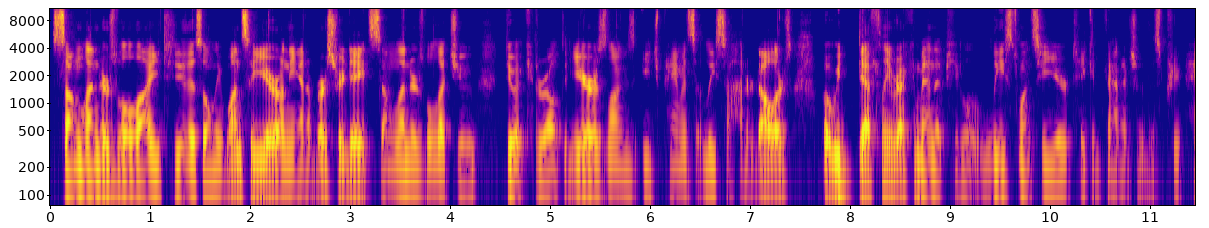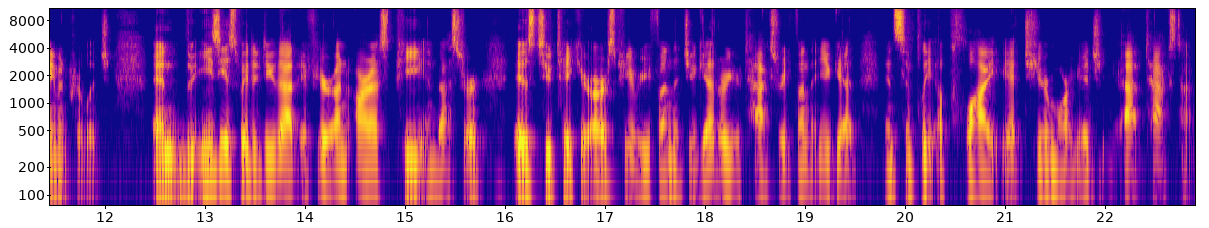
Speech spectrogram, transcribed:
Some lenders will allow you to do this only once a year on the anniversary date. Some lenders will let you do it throughout the year as long as each payment's at least $100 but we definitely recommend that people at least once a year take advantage of this prepayment privilege. And the easiest way to do that if you're an RSP investor is to take your RSP refund that you get or your tax refund that you get and simply apply it to your mortgage at tax time.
